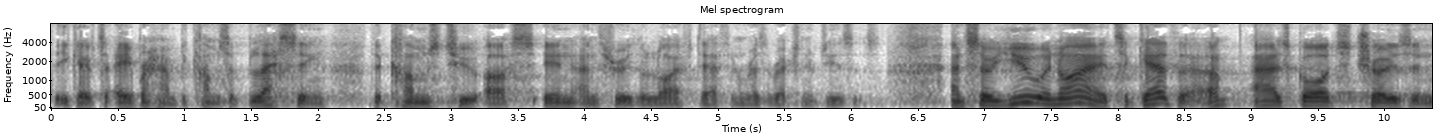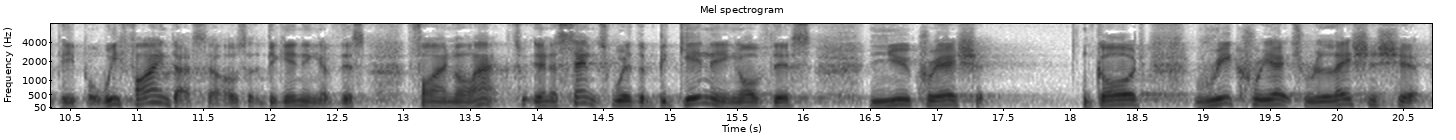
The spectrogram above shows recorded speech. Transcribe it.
that he gave to Abraham, becomes a blessing that comes to us in and through the life, death, and resurrection of Jesus. And so you and I, together, as God's chosen people, we find ourselves at the beginning of this final act. In a sense, we're the beginning of this new creation. God recreates relationship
